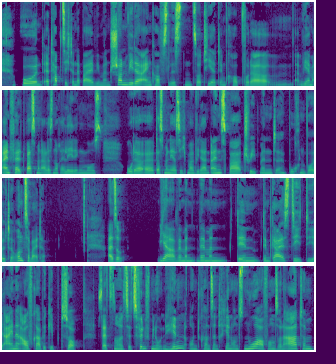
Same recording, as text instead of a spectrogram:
und ertappt sich dann dabei, wie man schon wieder Einkaufslisten sortiert im Kopf oder äh, wie einem einfällt, was man alles noch erledigen muss oder äh, dass man ja sich mal wieder ein Spa-Treatment äh, buchen wollte und so weiter. Also ja, wenn man, wenn man den, dem Geist die, die eine Aufgabe gibt, so, setzen uns jetzt fünf Minuten hin und konzentrieren uns nur auf unseren Atem,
